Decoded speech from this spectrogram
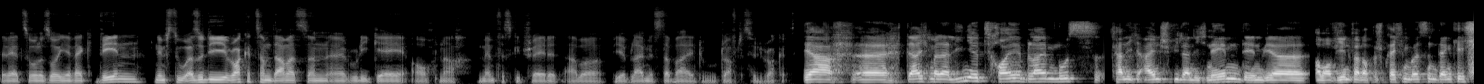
der wäre jetzt so oder so hier weg. Wen nimmst du? Also, die Rockets haben damals dann äh, Rudy Gay auch nach Memphis getradet, aber wir bleiben jetzt dabei. Du draftest für die Rockets. Ja, äh, da ich meiner Linie treu bleiben muss, kann ich einen Spieler nicht nehmen, den wir aber auf jeden Fall noch besprechen müssen, denke ich.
